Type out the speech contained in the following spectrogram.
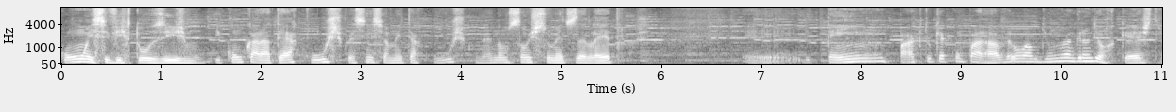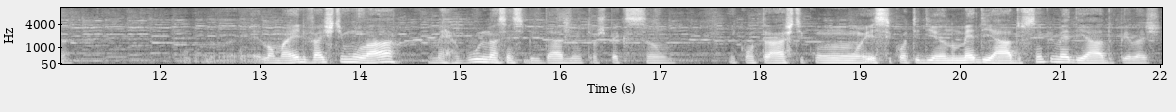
com esse virtuosismo e com um caráter acústico, essencialmente acústico, né? não são instrumentos elétricos, é, ele tem um impacto que é comparável ao de uma grande orquestra. Elomar ele vai estimular um mergulho na sensibilidade, na introspecção, em contraste com esse cotidiano mediado, sempre mediado pelas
